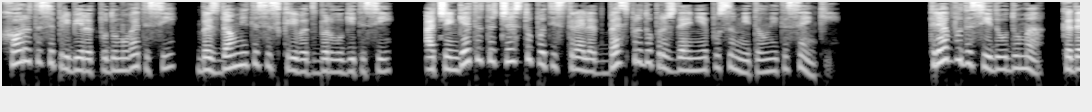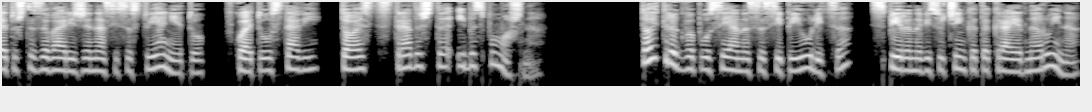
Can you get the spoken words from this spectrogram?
Хората се прибират по домовете си, бездомните се скриват в бърлогите си, а ченгетата често пъти стрелят без предупреждение по съмнителните сенки. Трябва да си ида от дома, където ще завари жена си състоянието, в което остави, т.е. страдаща и безпомощна. Той тръгва по осеяна със сипи и улица, спира на височинката край една руина,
